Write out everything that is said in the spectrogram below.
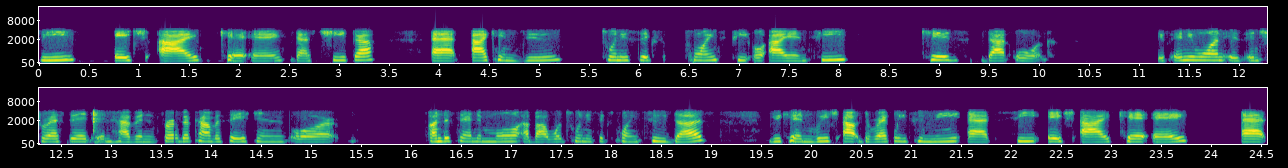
C H I K A, that's Chika, at I can do 26 points, P O I N T, kids.org. If anyone is interested in having further conversations or understanding more about what 26.2 does, you can reach out directly to me at chika at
